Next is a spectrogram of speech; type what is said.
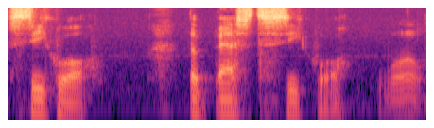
sequel, the best sequel. Whoa.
